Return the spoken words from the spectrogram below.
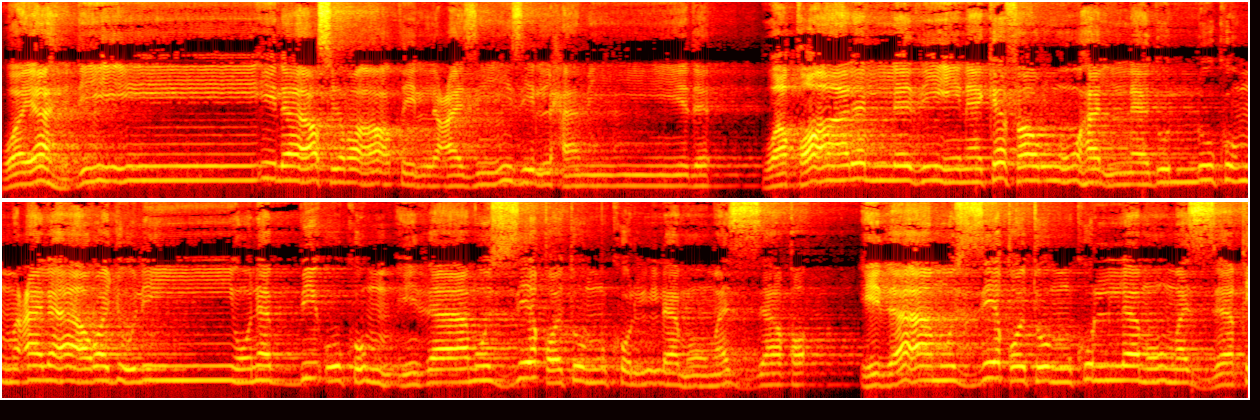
ويهدي إلى صراط العزيز الحميد. وقال الذين كفروا هل ندلكم على رجل ينبئكم إذا مزقتم كل ممزق؟ إذا مزقتم كل ممزق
